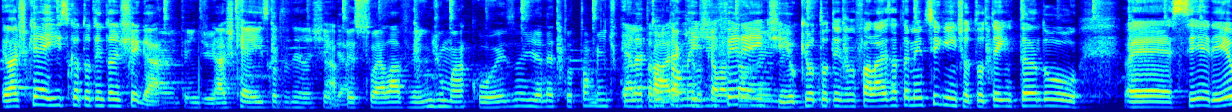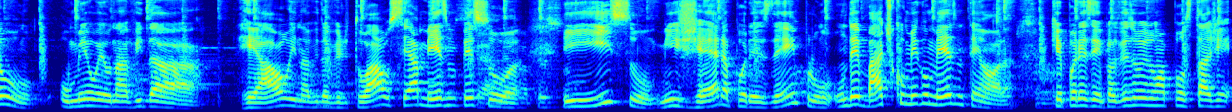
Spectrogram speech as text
Eu acho que é isso que eu tô tentando chegar. Ah, entendi. Eu acho que é isso que eu tô tentando A chegar. pessoa, ela vende uma coisa e ela é totalmente Ela é totalmente tá diferente. e vendendo. o que eu tô tentando falar é exatamente o seguinte: eu tô tentando é, ser eu, o meu eu na vida real e na vida virtual ser a mesma pessoa. mesma pessoa. E isso me gera, por exemplo, um debate comigo mesmo tem hora. Porque, por exemplo, às vezes eu vejo uma postagem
